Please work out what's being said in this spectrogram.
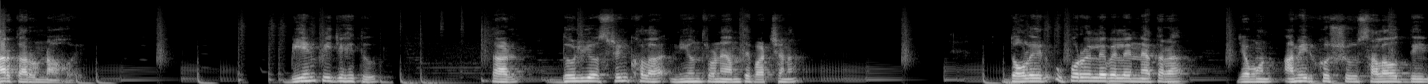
আর কারণ না হয়। বিএনপি যেহেতু তার দলীয় শৃঙ্খলা নিয়ন্ত্রণে আনতে পারছে না। দলের উপরের লেভেলের নেতারা যেমন আমির খসরু, সালাউদ্দিন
